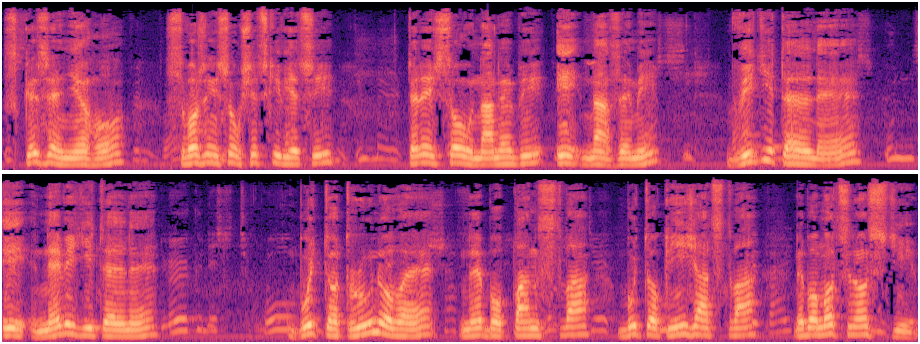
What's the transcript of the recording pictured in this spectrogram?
skrze něho stvoření jsou všechny věci, které jsou na nebi i na zemi, viditelné i neviditelné, buď to trůnové, nebo panstva, buď to knížatstva, nebo mocnosti.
